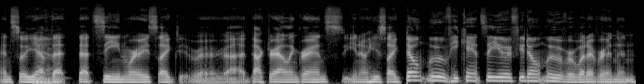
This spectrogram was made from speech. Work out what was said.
And so you have that that scene where he's like uh, Dr. Alan Grant's, you know, he's like don't move, he can't see you if you don't move or whatever and then,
